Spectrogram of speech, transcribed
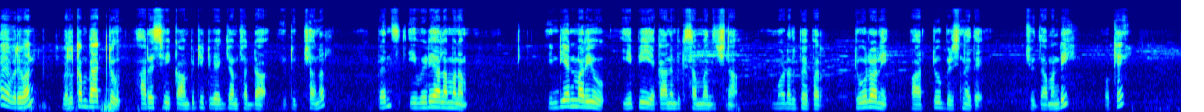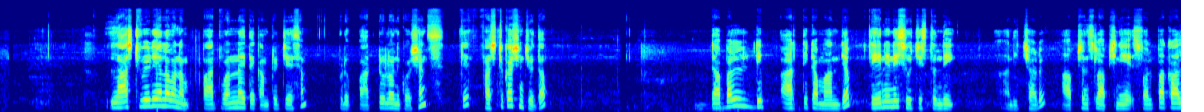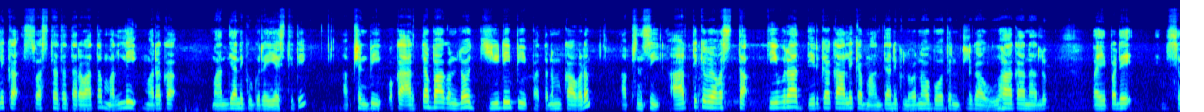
Everyone welcome back to RSV competitive exams Adda YouTube channel friends ఈ వీడియోలో మనం Indian మరియు ఏపీ ఎకానమీకి సంబంధించిన మోడల్ పేపర్ టూలోని పార్ట్ టూ బిడ్స్ని అయితే చూద్దామండి. ఓకే లాస్ట్ వీడియోలో మనం పార్ట్ వన్ అయితే కంప్లీట్ చేసాం ఇప్పుడు పార్ట్ టూలోని క్వశ్చన్స్ ఓకే ఫస్ట్ క్వశ్చన్ చూద్దాం. డబల్ డిప్ ఆర్థిక మాంద్యం దేనిని సూచిస్తుంది? అని ఇచ్చాడు. ఆప్షన్స్లో ఆప్షన్ ఏ స్వల్పకాలిక స్వస్థత తర్వాత మళ్ళీ మరొక మాంద్యానికి గురయ్యే స్థితి. ఆప్షన్ బి ఒక అర్ధ భాగంలో జీడిపి పతనం కావడం. ఆప్షన్ సి ఆర్థిక వ్యవస్థ తీవ్ర దీర్ఘకాలిక మాంద్యానికి లోనవబోతున్నట్లుగా ఊహాగానాలు భయపడే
